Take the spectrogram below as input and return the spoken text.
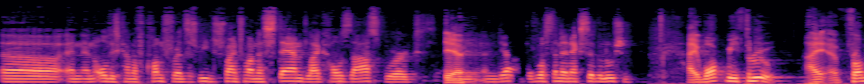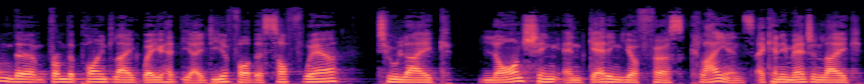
uh, and and all these kind of conferences, really trying to understand like how SaaS works. Yeah. And, and yeah, that was then the next evolution. I walk me through. I uh, from the from the point like where you had the idea for the software to like launching and getting your first clients. I can imagine like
